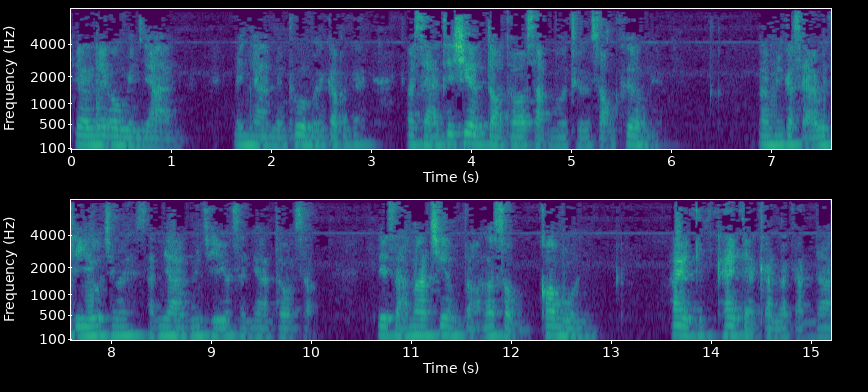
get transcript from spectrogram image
ที่เราเรียกว่าวิญญาณ วิญญาณเป็นผู้เหมือนกับกระแสที่เชื่อมต่อโทรศัพท์มือถือสองเครื่องเนี่ยเรามีกระแสวิทยุใช่ไหมสัญญาณวิทยุสัญญาณโทรศัพท์ ที่สามารถเชื่อมต่อและส่งข้อมูลให้ให้แก่กันและกันได้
